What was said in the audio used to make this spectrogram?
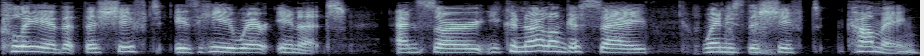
clear that the shift is here, we're in it. And so you can no longer say, when is the shift coming?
